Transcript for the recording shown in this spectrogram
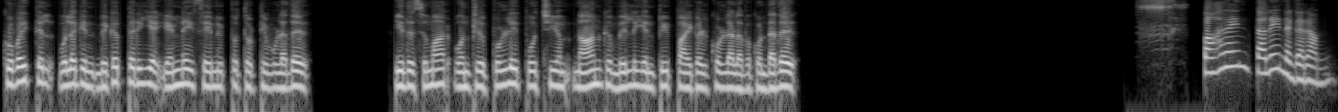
குவைத்தில் உலகின் மிகப்பெரிய எண்ணெய் சேமிப்பு தொட்டி உள்ளது. இது சுமார் ஒன்று புள்ளி பூஜ்ஜியம் நான்கு மில்லியன் பீப்பாய்கள் கொள்ளளவு கொண்டது. பஹ்ரைன் தலைநகரம்.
